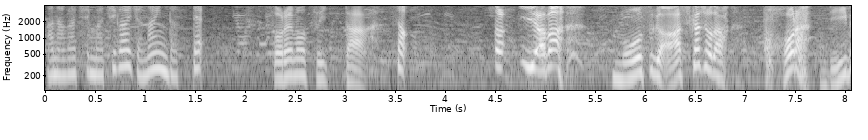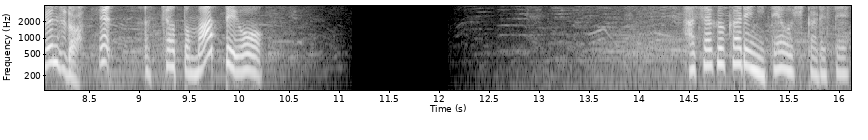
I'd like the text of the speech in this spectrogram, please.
あながち間違いじゃないんだって。それもツイッタそう。ーあやば。もうすぐアシカショーだ。ほらリベンジだ。えちょっと待ってよ。はしゃぐ彼に手を引かれて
